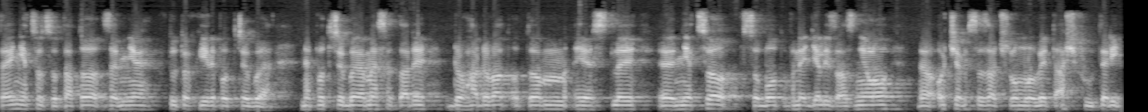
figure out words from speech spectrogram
to je něco, co tato země v tuto chvíli potřebuje. Nepotřebujeme se tady dohadovat o tom, jestli eh, něco v sobot, v neděli zaznělo, o čem se začalo mluvit až v úterý.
